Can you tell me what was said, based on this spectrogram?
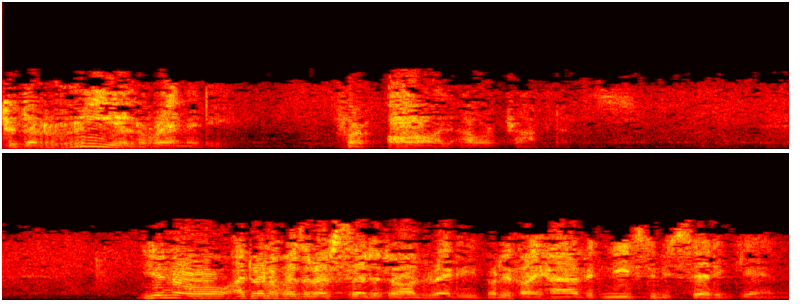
to the real remedy for all our problems. You know, I don't know whether I've said it already, but if I have, it needs to be said again.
